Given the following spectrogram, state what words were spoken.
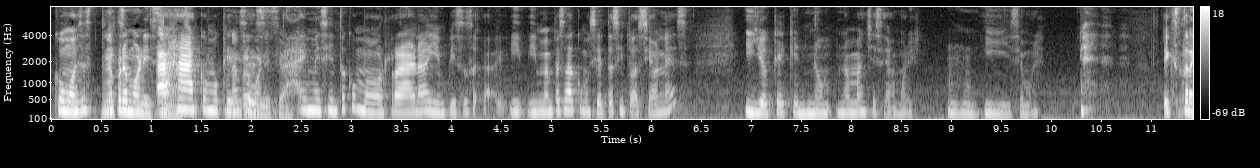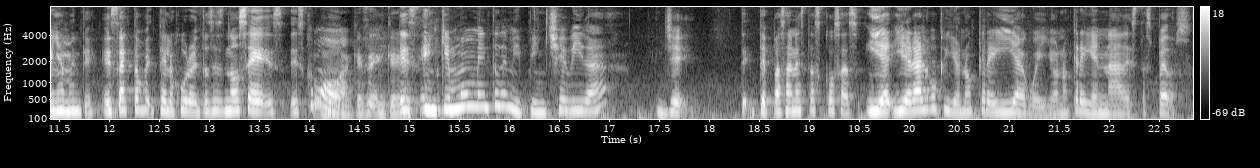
Como ese... Una premonición. Ajá, como que Una dices, premonición. ay, me siento como rara y empiezo... Y, y me han pasado como ciertas situaciones y yo que, que no, no manches, se va a morir y se muere. Extrañamente, exactamente, te lo juro. Entonces, no sé, es, es como... ¿Cómo? ¿A qué se- en qué? es, ¿En qué momento de mi pinche vida te, te pasan estas cosas? Y, y era algo que yo no creía, güey. Yo no creía en nada de estos pedos.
